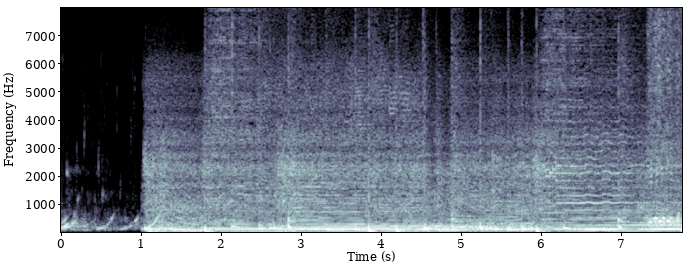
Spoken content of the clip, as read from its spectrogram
Thank you.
